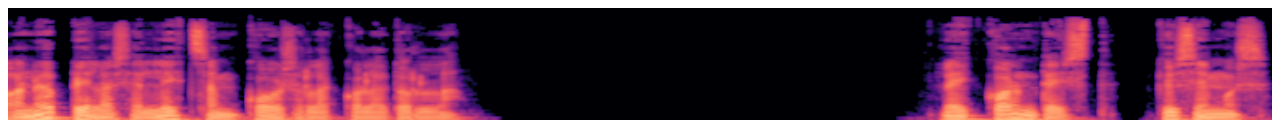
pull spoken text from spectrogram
on õpilasel lihtsam koosolekule tulla. lõik kolmteist, küsimus.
